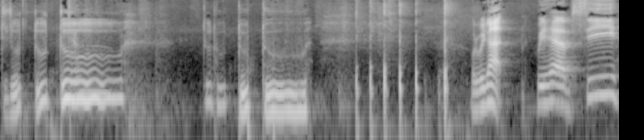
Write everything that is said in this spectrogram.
Do-do-do-do. Do-do-do-do. What do we got? we have C,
